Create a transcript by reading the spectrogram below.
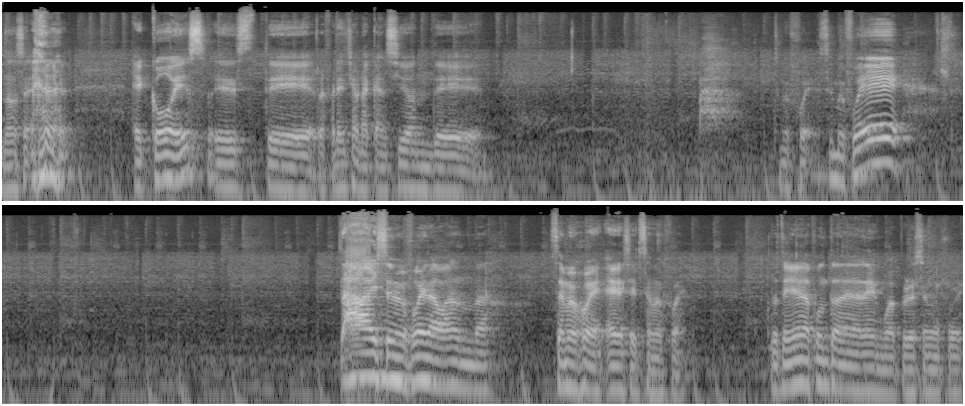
no sé. Echoes, este, referencia a una canción de... Ah, se me fue, se me fue. Ay, se me fue la banda. Se me fue, es decir, se me fue. Lo tenía en la punta de la lengua, pero se me fue.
